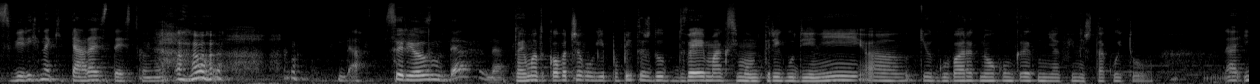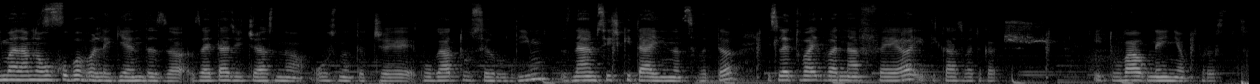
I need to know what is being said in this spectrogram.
свирих на китара, естествено. да. Сериозно? Да, да. Той има такова, че ако ги попиташ до две, максимум три години, а, ти отговарят много конкретно някакви неща, които има една много хубава легенда за, за тази част на устната, че когато се родим, знаем всички тайни на света и след това идва една фея и ти казва така и това от нейния пръст.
